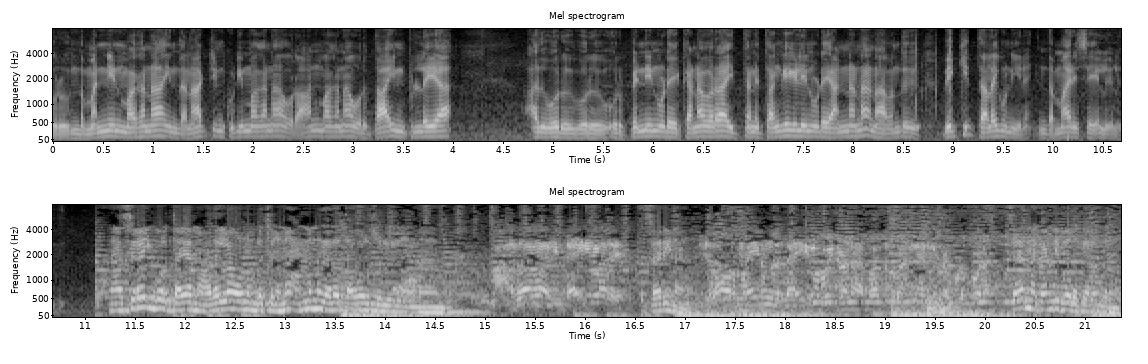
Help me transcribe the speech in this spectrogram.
ஒரு இந்த மண்ணின் மகனா இந்த நாட்டின் குடிமகனா ஒரு ஆண் மகனா ஒரு தாயின் பிள்ளையா அது ஒரு ஒரு ஒரு பெண்ணினுடைய கணவரா இத்தனை தங்கைகளினுடைய அண்ணனா நான் வந்து வெக்கி தலைகுனிறேன் இந்த மாதிரி செயல்களுக்கு. நான் சிறைக்கு போற தயார்ண்ணா. அதெல்லாம் ஒண்ணும் பிரச்சனை இல்லை அண்ணனுக்கு ஏதாவது தகவல் சொல்லிடலாம்ண்ணா. சரிண்ணா. சரிண்ணா கண்டிப்பா அதை கிளம்புறேன்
